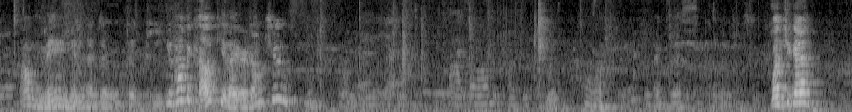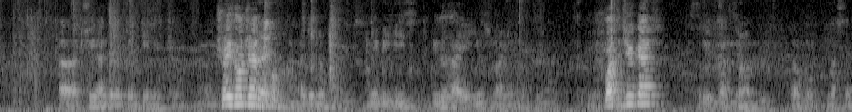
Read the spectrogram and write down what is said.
it. Oh, Ming. three hundred and twenty. You have a calculator, don't you? Yeah. I don't want to calculate. I just What you get? uh three hundred and twenty newton. 300. I don't know. Maybe it's because I use my. What did you get? Okay, nothing.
